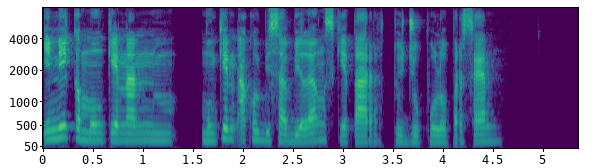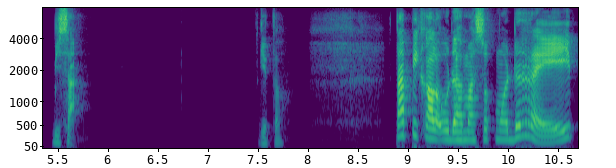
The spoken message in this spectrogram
ini kemungkinan mungkin aku bisa bilang sekitar 70% bisa. Gitu. Tapi kalau udah masuk moderate,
